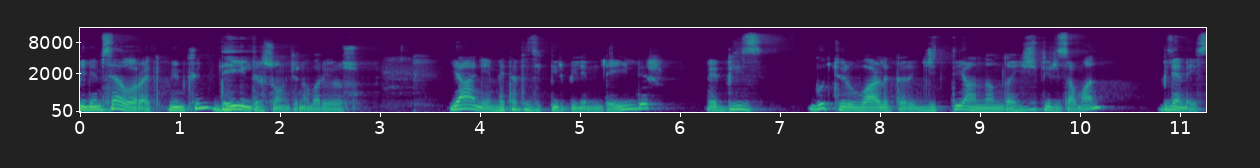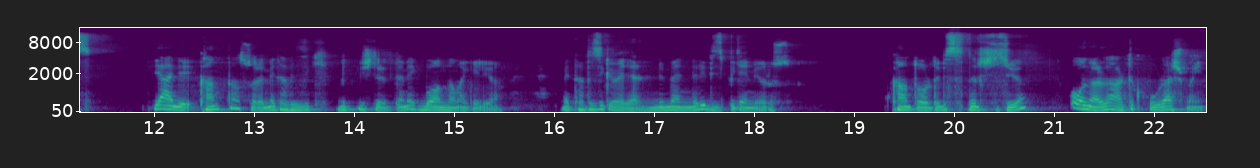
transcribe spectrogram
bilimsel olarak mümkün değildir sonucuna varıyoruz. Yani metafizik bir bilim değildir ve biz bu tür varlıkları ciddi anlamda hiçbir zaman bilemeyiz. Yani Kant'tan sonra metafizik bitmiştir demek bu anlama geliyor. Metafizik öğeler, nümenleri biz bilemiyoruz. Kant orada bir sınır çiziyor. Onlarla artık uğraşmayın.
